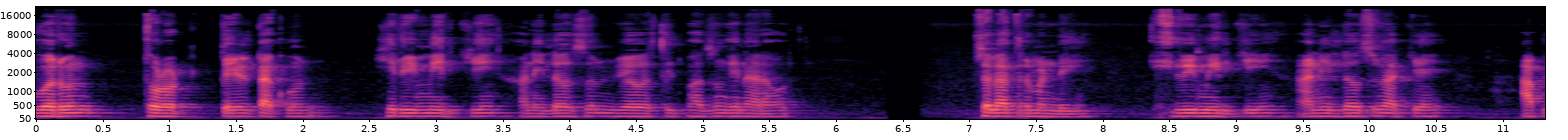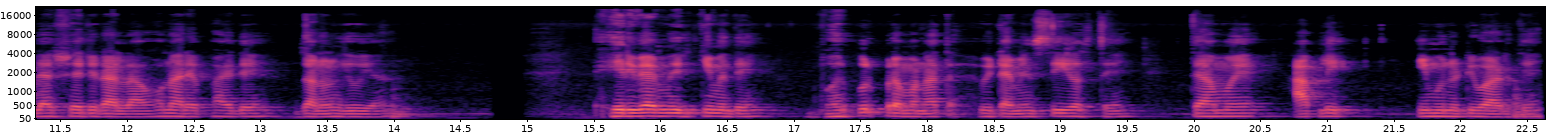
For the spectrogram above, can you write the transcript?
वरून थोडं तेल टाकून हिरवी मिरची आणि लसूण व्यवस्थित भाजून घेणार आहोत. चला तर मंडळी हिरवी मिरची आणि लसूणाचे आपल्या शरीराला होणारे फायदे जाणून घेऊया. हिरव्या मिरचीमध्ये भरपूर प्रमाणात व्हिटॅमिन सी असते त्यामुळे आपली इम्युनिटी वाढते.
